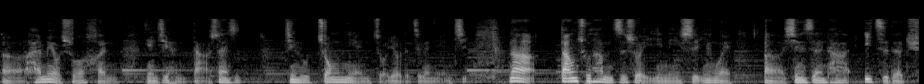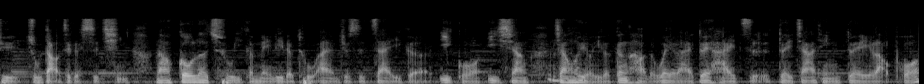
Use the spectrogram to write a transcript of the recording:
呃还没有说很年纪很大，算是进入中年左右的这个年纪。那。当初他们之所以移民，是因为，呃，先生他一直的去主导这个事情，然后勾勒出一个美丽的图案，就是在一个异国异乡，将会有一个更好的未来，对孩子、对家庭、对老婆。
